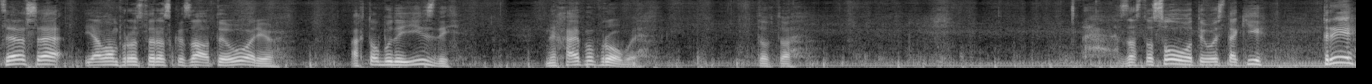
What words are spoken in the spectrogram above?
Це все я вам просто розказав теорію. А хто буде їздити, нехай попробує. Тобто застосовувати ось такі три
